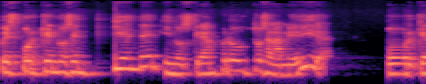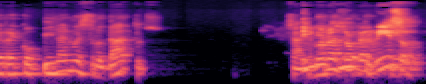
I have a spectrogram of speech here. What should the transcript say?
Pues porque nos entienden y nos crean productos a la medida, porque recopilan nuestros datos. O sea, y con nuestro permiso.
